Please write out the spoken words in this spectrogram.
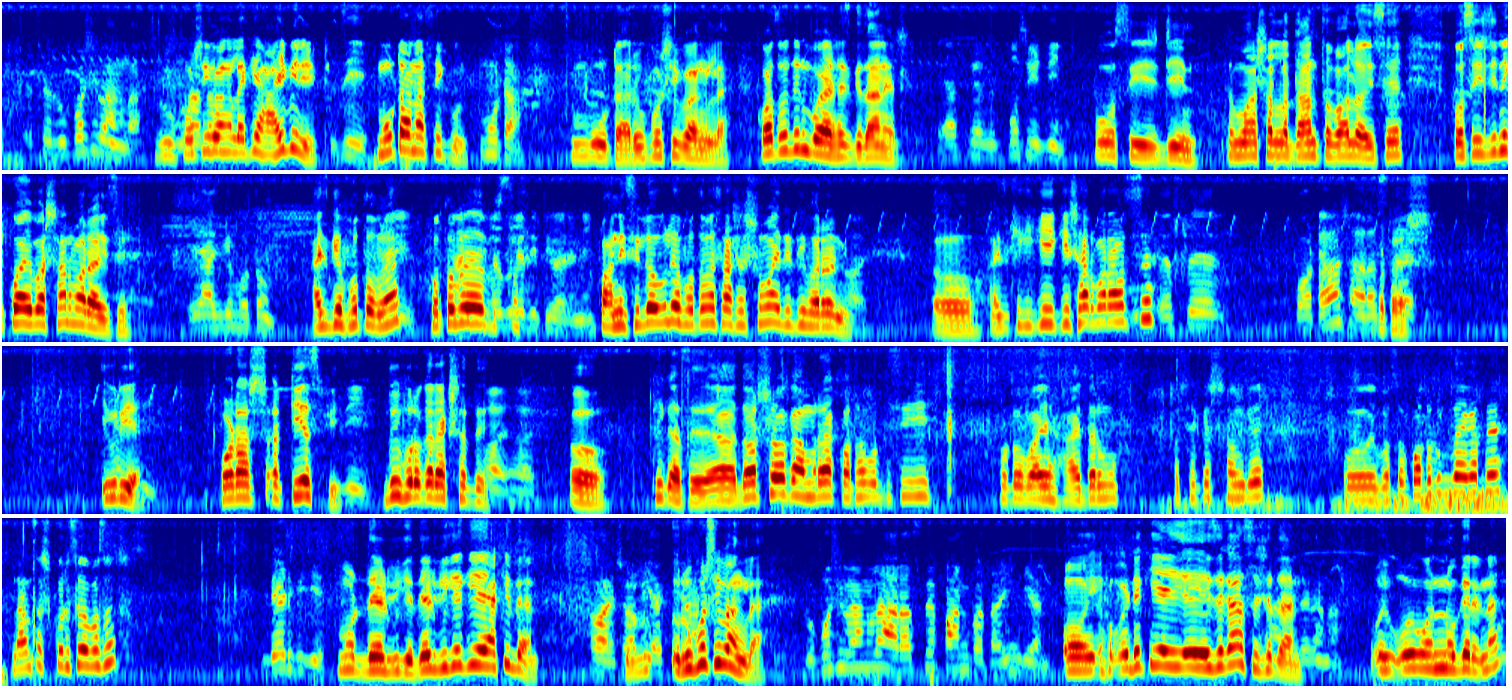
রূপসী বাংলা। রূপসী বাংলা কি হাইব্রিড? জি। মোটা না চিকুন মোটা। মোটা রূপসী বাংলা। কতদিন বয়স আজকে ধানের? আজকে পঁচিশ দিন। তো মাশাল্লাহ ধান তো ভালো হয়েছে। পঁচিশ দিনই কয়বার সার মারা হয়েছে? আজকে প্রথম। আজকে প্রথম না? প্রথমে পানি ছিল বলে প্রথমে চাষের সময় দিতে পারেনি। ও আজকে কি কি কি সার মারা হচ্ছে? পটাশ আর পটাশ। ইউরিয়া? পটাশ আর টিএসপি? দুই প্রকার একসাথে? ও ঠিক আছে। দর্শক আমরা কথা বলতেছি ছোট ভাই হায়দার শেখের সঙ্গে। ও এবছর কতটুকু জায়গাতে? ধান চাষ করেছে এবছর দেড় বিঘে। মোট দেড় বিঘে। দেড় বিঘে কি একই দেন। রূপসী বাংলা? রূপসী বাংলা আর আছে পান পাতা ইন্ডিয়ান। ওই ওইটা কি এই জায়গা আছে সে ধান? ওই ওই অন্য গেরে না।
